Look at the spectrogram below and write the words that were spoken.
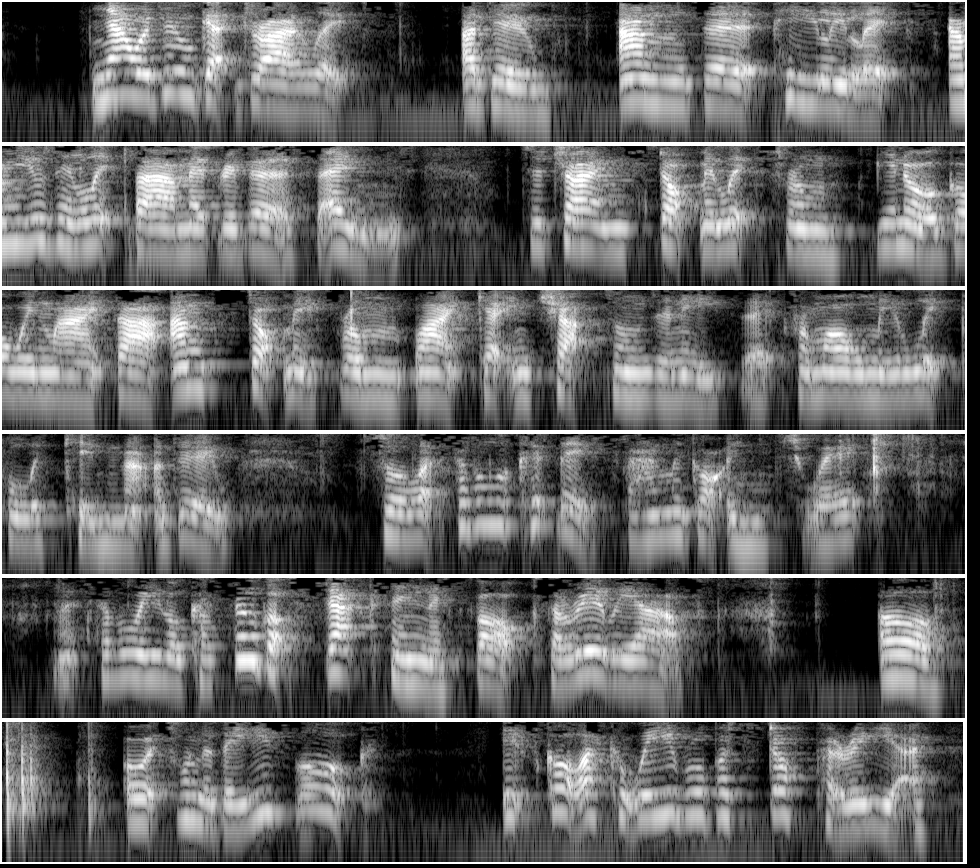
Now I do get dry lips. I do. And uh, peely lips. I'm using lip balm every verse end to try and stop my lips from, you know, going like that. And stop me from, like, getting chapped underneath it from all my lip licking that I do. So let's have a look at this. Finally got into it. Let's have a wee look. I've still got stacks in this box. I really have. Oh, oh, it's one of these, look. It's got like a wee rubber stopper here.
